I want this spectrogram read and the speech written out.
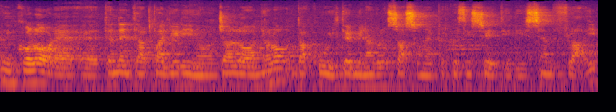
un colore eh, tendente al paglierino giallognolo da cui il termine anglosassone per questi insetti di sandfly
